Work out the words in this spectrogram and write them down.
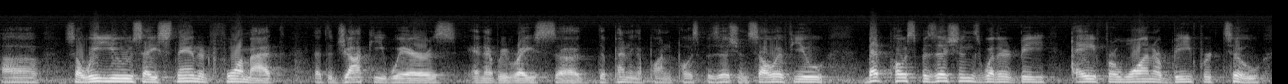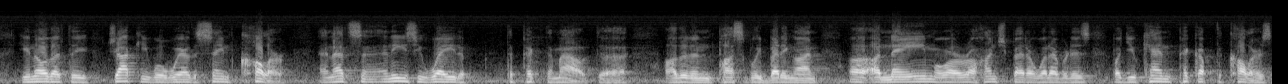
Uh, so we use a standard format that the jockey wears in every race, uh, depending upon post position. So if you bet post positions, whether it be A for one or B for two, you know that the jockey will wear the same color, and that's an easy way to, to pick them out, uh, other than possibly betting on uh, a name or a hunch bet or whatever it is, but you can pick up the colors.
